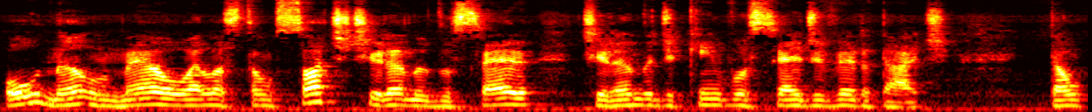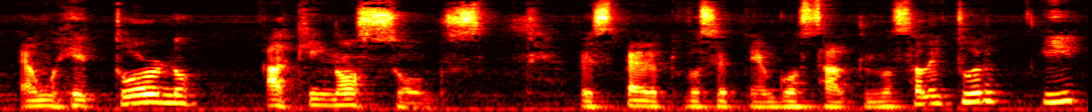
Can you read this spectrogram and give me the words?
ou não, né? Ou elas estão só te tirando do sério, tirando de quem você é de verdade. Então é um retorno a quem nós somos. Eu espero que você tenha gostado da nossa leitura e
